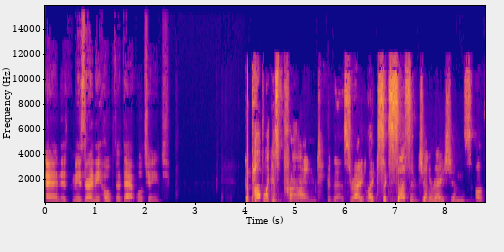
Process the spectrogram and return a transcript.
and I mean is there any hope that that will change? Public is primed for this, right? Like successive generations of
